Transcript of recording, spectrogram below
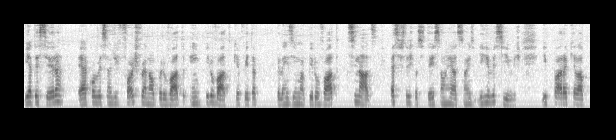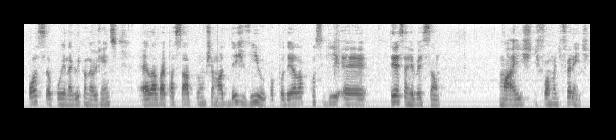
E a terceira é a conversão de fosfenolpiruvato em piruvato, que é feita pela enzima piruvato sinase. Essas três que eu citei são reações irreversíveis e para que ela possa ocorrer na gliconeogênese, ela vai passar por um chamado desvio para poder ela conseguir é, ter essa reversão, mas de forma diferente.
